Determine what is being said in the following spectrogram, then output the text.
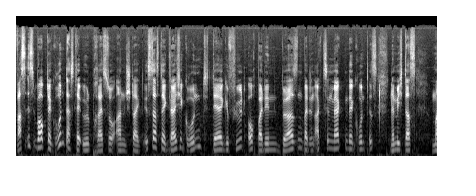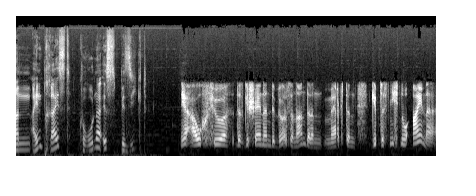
Was ist überhaupt der Grund, dass der Ölpreis so ansteigt? Ist das der gleiche Grund, der gefühlt auch bei den Börsen, bei den Aktienmärkten der Grund ist, nämlich dass man einpreist, Corona ist besiegt? Ja, auch für das Geschehen an der Börse und anderen Märkten gibt es nicht nur eine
